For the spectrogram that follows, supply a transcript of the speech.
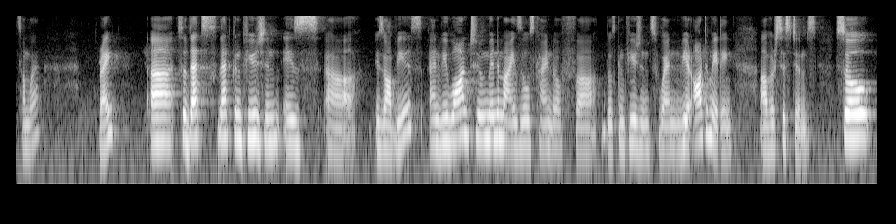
somewhere, right? Uh, so that's, that confusion is, uh, is obvious, and we want to minimize those kind of, uh, those confusions when we are automating our systems. So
